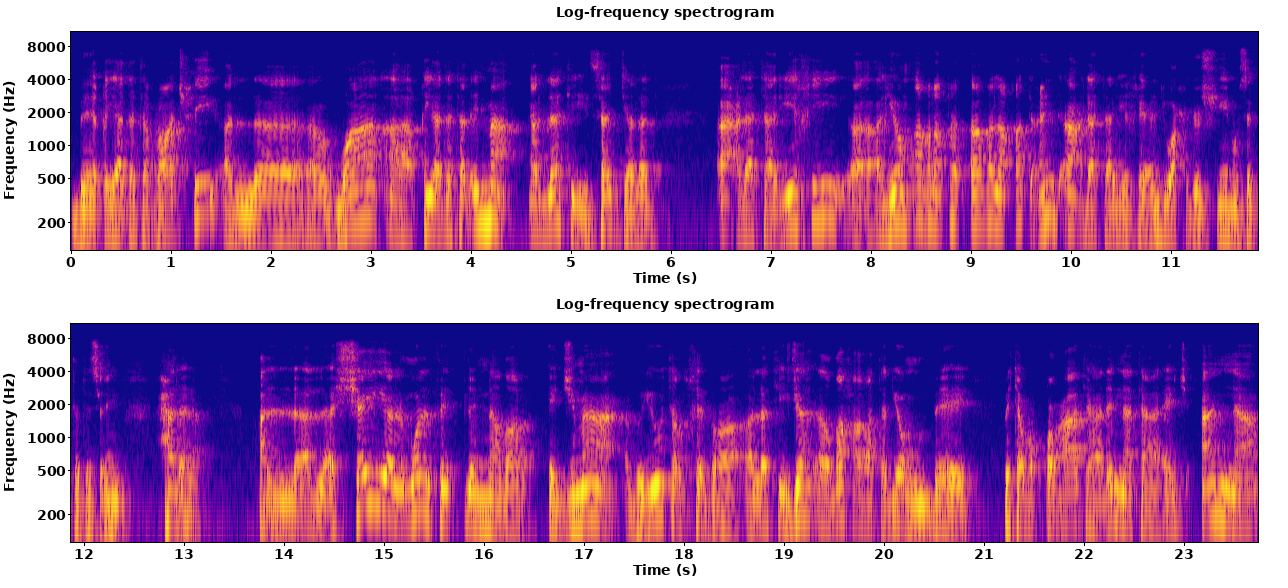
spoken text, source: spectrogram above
بقيادة الراجحي وقيادة الإنماء التي سجلت أعلى تاريخي اليوم اغلقت أغلقت عند أعلى تاريخي عند 21 و96 حلله. الشيء الملفت للنظر إجماع بيوت الخبرة التي ظهرت اليوم بتوقعاتها للنتائج أن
